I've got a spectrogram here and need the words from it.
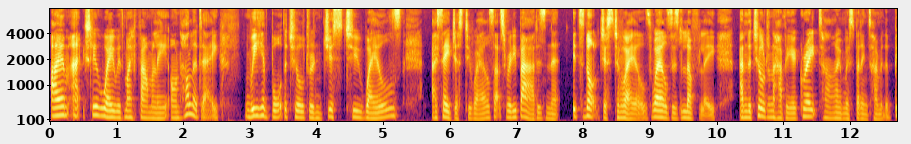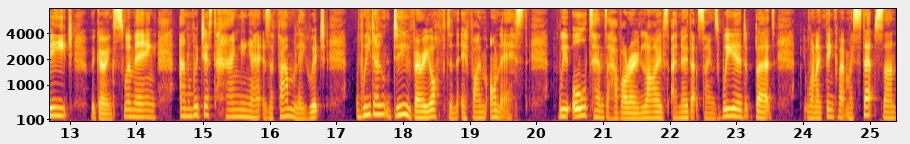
I am actually away with my family on holiday. We have brought the children just to Wales. I say just to Wales, that's really bad, isn't it? It's not just to Wales. Wales is lovely, and the children are having a great time. We're spending time at the beach, we're going swimming, and we're just hanging out as a family, which we don't do very often, if I'm honest. We all tend to have our own lives. I know that sounds weird, but when I think about my stepson,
